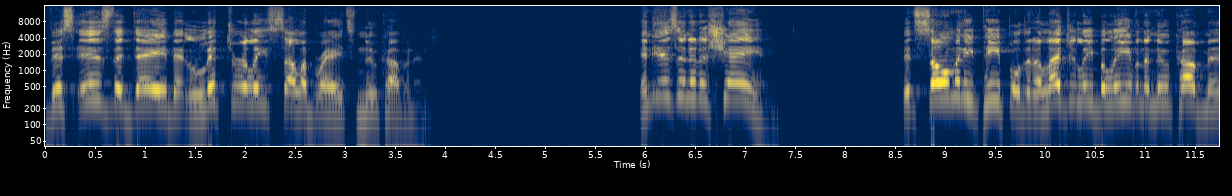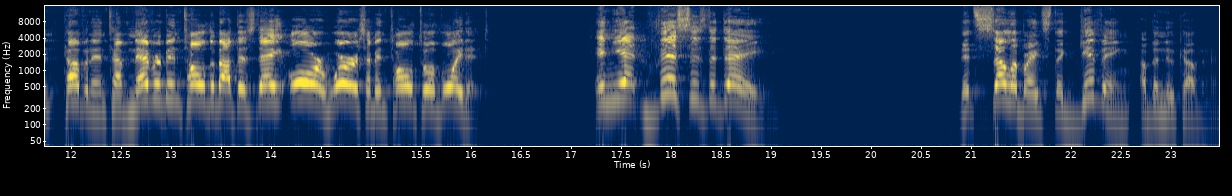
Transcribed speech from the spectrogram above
This is the day that literally celebrates New Covenant. And isn't it a shame that so many people that allegedly believe in the new covenant, covenant have never been told about this day, or worse, have been told to avoid it. And yet, this is the day that celebrates the giving of the new covenant.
